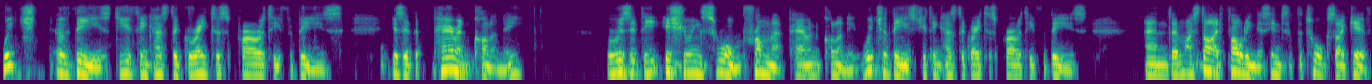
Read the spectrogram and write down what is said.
Which of these do you think has the greatest priority for bees? Is it the parent colony or is it the issuing swarm from that parent colony? Which of these do you think has the greatest priority for bees? And um, I started folding this into the talks I give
